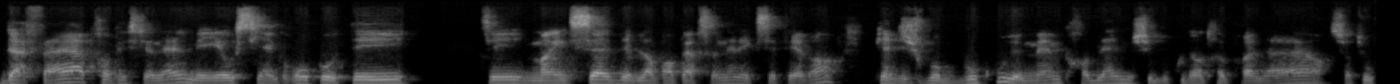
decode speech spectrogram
d'affaires professionnel, mais il y a aussi un gros côté mindset, développement personnel, etc. Puis je vois beaucoup le même problème chez beaucoup d'entrepreneurs, surtout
